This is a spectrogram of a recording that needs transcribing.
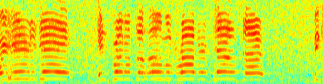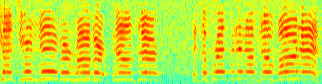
We're here today in front of the home of Robert Pelzer because your neighbor, Robert Pelzer, is the president of Novartis.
